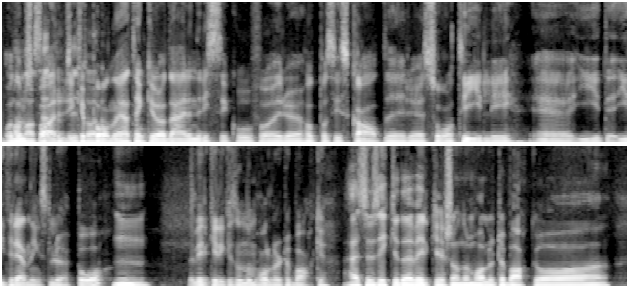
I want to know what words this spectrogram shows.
Og de man har sett Og de sparer ikke på noe. Jeg tenker jo at det er en risiko for eh, holdt på å si, skader eh, så tidlig eh, i, i treningsløpet òg. Mm. Det virker ikke som de holder tilbake. Jeg syns ikke det virker som de holder tilbake. Og,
